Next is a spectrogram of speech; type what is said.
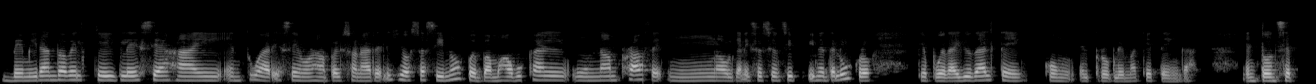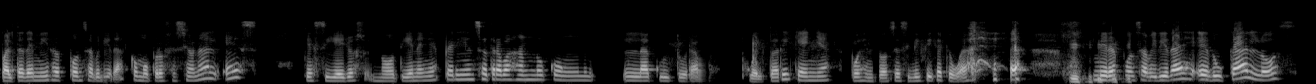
ve mirando a ver qué iglesias hay en tu área, si eres una persona religiosa, si no, pues vamos a buscar un non-profit, una organización sin fines de lucro que pueda ayudarte con el problema que tengas. Entonces, parte de mi responsabilidad como profesional es que si ellos no tienen experiencia trabajando con la cultura puertorriqueña, pues entonces significa que voy a... mi responsabilidad es educarlos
